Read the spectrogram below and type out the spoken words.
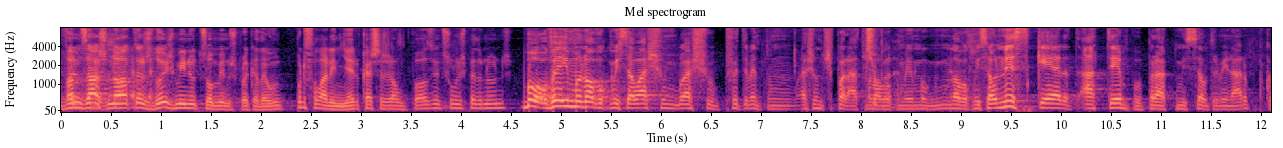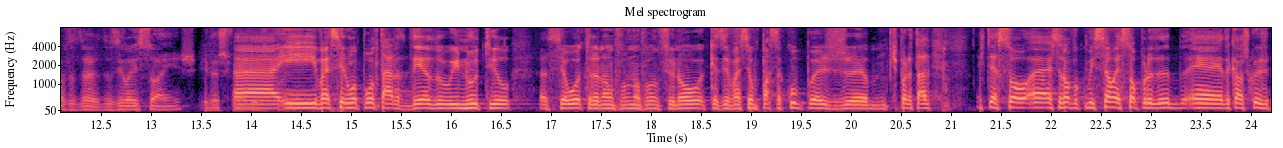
vamos às notas, dois minutos ou menos para cada um. Por falar em dinheiro, Caixa Geral de Depósitos, Luís Pedro Nunes. Bom, veio uma nova comissão, acho, acho perfeitamente um, acho um disparate, uma nova, uma- nova comissão. Nem sequer há tempo para a comissão terminar, por causa da- das eleições. E das férias, Ah, e vai ser um apontar de dedo inútil ah, se a outra não, não funcionou, quer dizer, vai ser um passa-culpas ah, disparatado. Isto é só, esta nova comissão é só para, é daquelas coisas,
